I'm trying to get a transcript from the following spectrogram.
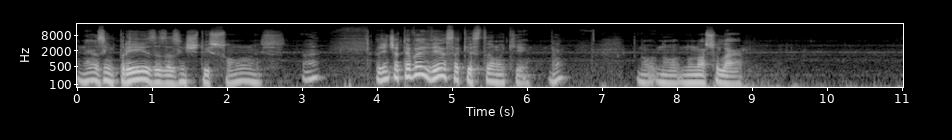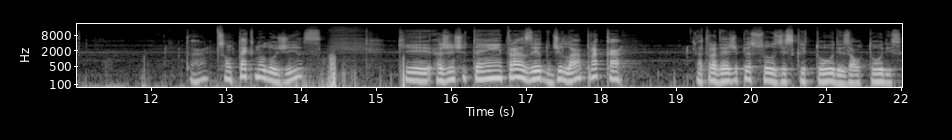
né? as empresas, as instituições. Né? A gente até vai ver essa questão aqui né? no, no, no nosso lar. Tá? São tecnologias que a gente tem trazido de lá para cá, através de pessoas, de escritores, autores,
